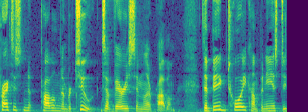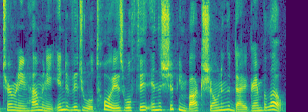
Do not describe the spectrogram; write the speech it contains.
Practice problem number two. It's a very similar problem. The big toy company is determining how many individual toys will fit in the shipping box shown in the diagram below.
